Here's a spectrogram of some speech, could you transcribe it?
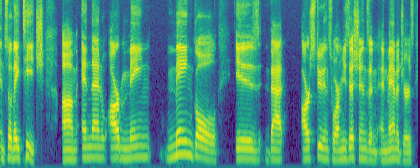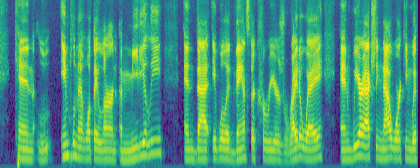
and so they teach. Um, and then our main main goal is that our students who are musicians and, and managers can l- implement what they learn immediately and that it will advance their careers right away and we are actually now working with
